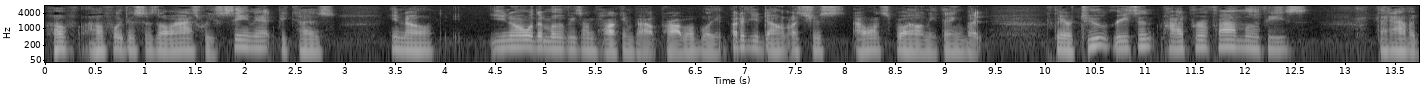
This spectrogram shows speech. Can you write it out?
Hope, hopefully, this is the last we've seen it because, you know, you know the movies I'm talking about probably. But if you don't, let's just, I won't spoil anything. But there are two recent high profile movies that have a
